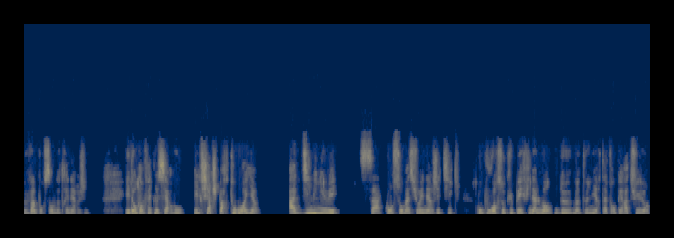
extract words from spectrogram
20% de notre énergie. Et donc, en fait, le cerveau, il cherche par tout moyen à diminuer sa consommation énergétique pour pouvoir s'occuper finalement de maintenir ta température,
